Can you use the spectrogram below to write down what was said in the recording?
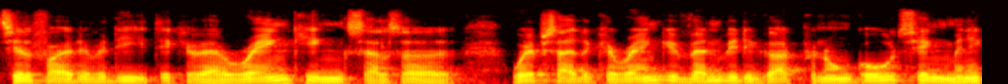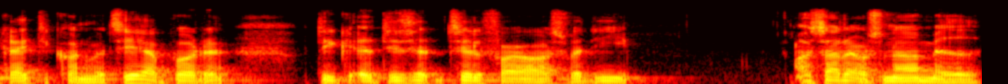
tilføjer det værdi. Det kan være rankings, altså websitet kan ranke vanvittigt godt på nogle gode ting, men ikke rigtig konvertere på det. Det, det tilføjer også værdi. Og så er der jo sådan noget med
